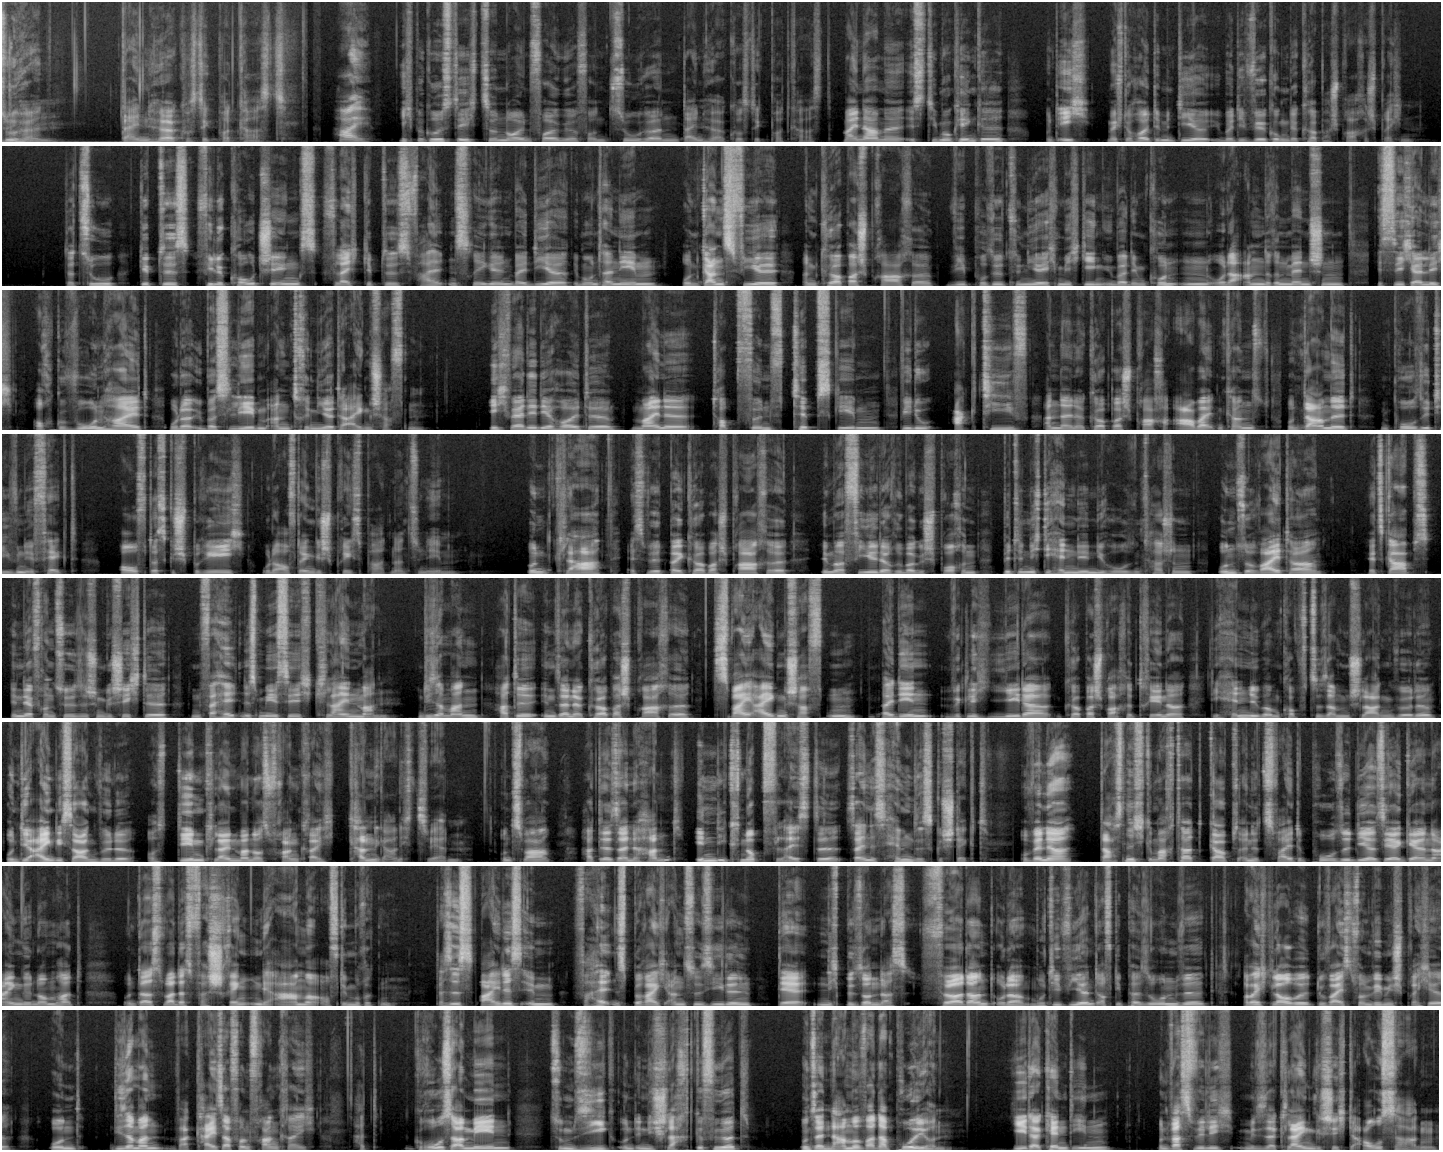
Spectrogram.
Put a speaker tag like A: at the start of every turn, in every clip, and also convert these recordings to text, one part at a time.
A: Zuhören, dein Hörakustik-Podcast. Hi, ich begrüße dich zur neuen Folge von Zuhören, dein Hörakustik-Podcast. Mein Name ist Timo Kinkel und ich möchte heute mit dir über die Wirkung der Körpersprache sprechen. Dazu gibt es viele Coachings, vielleicht gibt es Verhaltensregeln bei dir im Unternehmen und ganz viel an Körpersprache, wie positioniere ich mich gegenüber dem Kunden oder anderen Menschen, ist sicherlich auch Gewohnheit oder übers Leben antrainierte Eigenschaften. Ich werde dir heute meine Top 5 Tipps geben, wie du aktiv an deiner Körpersprache arbeiten kannst und damit einen positiven Effekt auf das Gespräch oder auf deinen Gesprächspartner zu nehmen. Und klar, es wird bei Körpersprache immer viel darüber gesprochen, bitte nicht die Hände in die Hosentaschen und so weiter. Jetzt gab es in der französischen Geschichte einen verhältnismäßig kleinen Mann. Und dieser Mann hatte in seiner Körpersprache zwei Eigenschaften, bei denen wirklich jeder Körpersprachetrainer die Hände über dem Kopf zusammenschlagen würde und dir eigentlich sagen würde, aus dem kleinen Mann aus Frankreich kann gar nichts werden. Und zwar hat er seine Hand in die Knopfleiste seines Hemdes gesteckt. Und wenn er das nicht gemacht hat, gab es eine zweite Pose, die er sehr gerne eingenommen hat, und das war das Verschränken der Arme auf dem Rücken. Das ist beides im Verhaltensbereich anzusiedeln, der nicht besonders fördernd oder motivierend auf die Person wirkt, aber ich glaube, du weißt, von wem ich spreche. Und dieser Mann war Kaiser von Frankreich, hat große Armeen zum Sieg und in die Schlacht geführt und sein Name war Napoleon. Jeder kennt ihn und was will ich mit dieser kleinen Geschichte aussagen?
